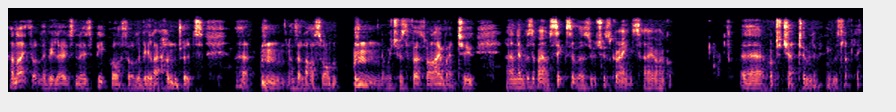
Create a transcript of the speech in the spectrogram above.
And I thought there'd be loads and loads of people. I thought there'd be like hundreds. Uh, the last one, which was the first one I went to, and there was about six of us, which was great. So I got uh, got to chat to him and everything was lovely.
